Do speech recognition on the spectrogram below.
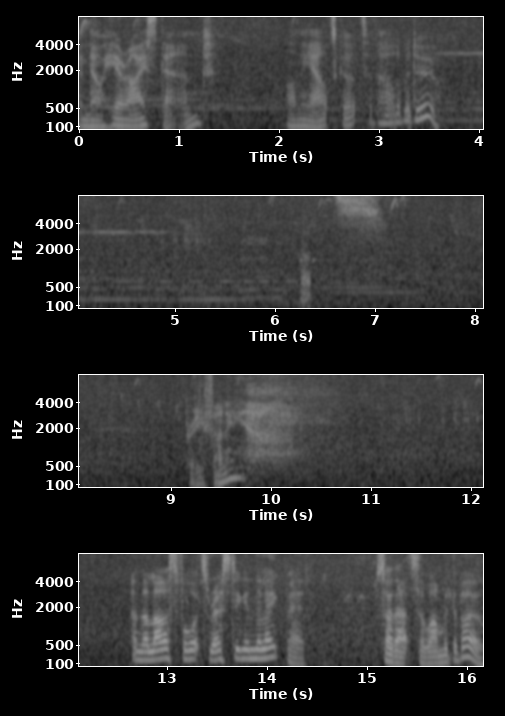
And now here I stand on the outskirts of Halebidu. That's pretty funny. And the last fort's resting in the lake bed. So that's the one with the bow.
